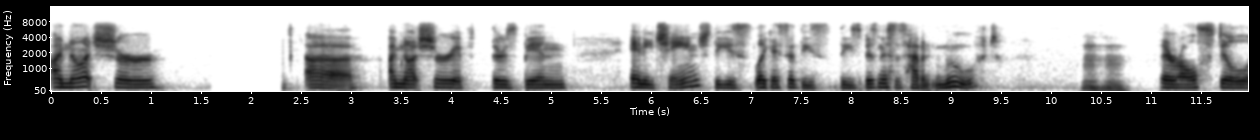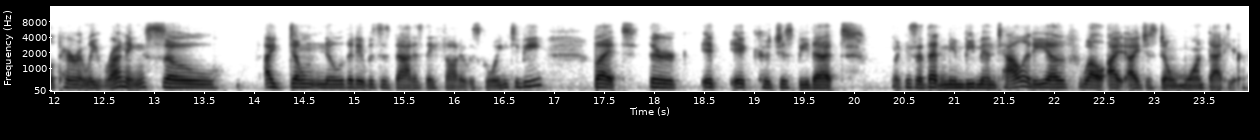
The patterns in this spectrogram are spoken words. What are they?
I'm not sure. Uh, I'm not sure if there's been any change. These, like I said, these these businesses haven't moved. Mm-hmm. They're all still apparently running. So I don't know that it was as bad as they thought it was going to be but there it it could just be that like I said, that NIMBY mentality of, well, I, I just don't want that here.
